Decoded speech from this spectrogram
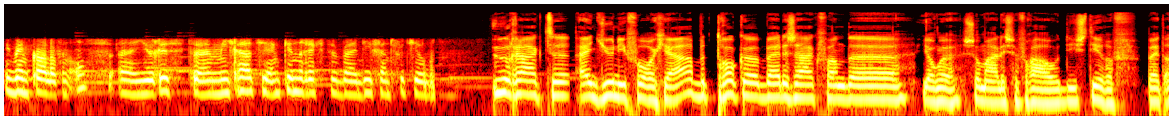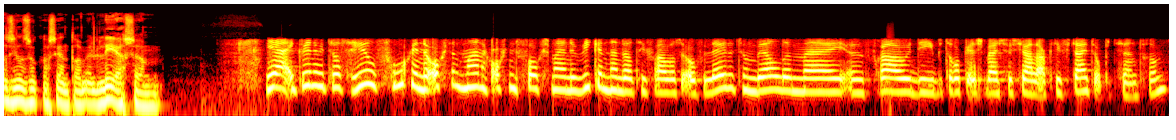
Ik ben Carla van Os, uh, jurist uh, migratie en kinderrechten bij Defense for Children. U raakte eind juni vorig jaar betrokken bij de zaak van de jonge Somalische vrouw... die stierf bij het asielzoekerscentrum in Leersum. Ja, ik weet nog, het was heel vroeg in de ochtend, maandagochtend volgens mij in de weekend nadat die vrouw was overleden. Toen belde mij een vrouw die betrokken is bij sociale activiteiten op het centrum.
